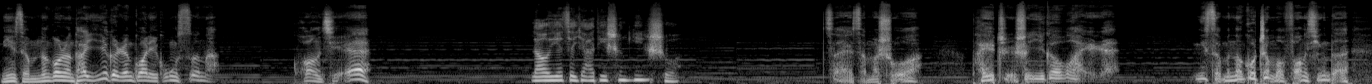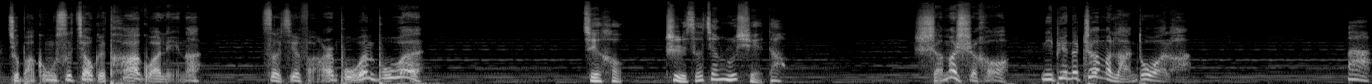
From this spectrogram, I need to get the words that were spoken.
你怎么能够让他一个人管理公司呢？况且，老爷子压低声音说。再怎么说，他也只是一个外人，你怎么能够这么放心的就把公司交给他管理呢？自己反而不闻不问。最后指责江如雪道：“什么时候你变得这么懒惰了？”爸，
